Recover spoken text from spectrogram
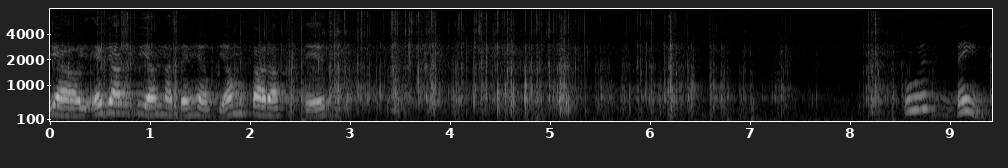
Y'all, as y'all can see, I'm not that healthy. I'm gonna start off with this. Ooh, this stink.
